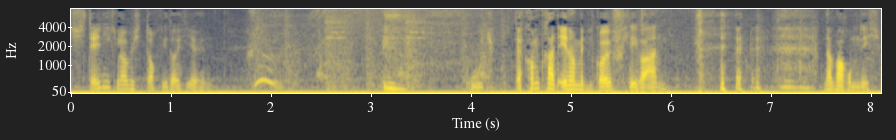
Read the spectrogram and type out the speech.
ich stell die, glaube ich, doch wieder hier hin. Gut. Da kommt gerade eh noch mit dem Golfschläger an. Na, warum nicht?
